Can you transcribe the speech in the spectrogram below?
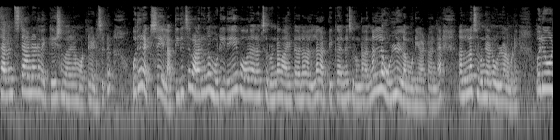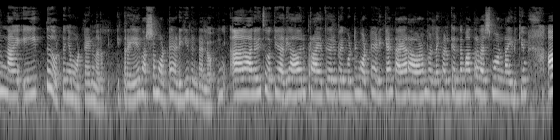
സെവൻത് സ്റ്റാൻഡേർഡ് വെക്കേഷൻ വരെ ഞാൻ മുട്ട അടിച്ചിട്ടും ഒരു രക്ഷയില്ല. തിരിച്ച് വളരുന്ന മുടി ഇതേപോലെ തന്നെ ചുരുണ്ടതായിട്ട് തന്നെ നല്ല കട്ടിക്ക് തന്നെ ചുരുണ്ട നല്ല ഉള്ളുള്ള മുടിയാട്ടോ എന്റെ. നല്ല ചുരുണ്ടാണ് ഉള്ളുള്ള മുടി. ഒരു നൈ എയ്ത്ത് തൊട്ട് ഞാൻ മുട്ടേനെ നിർത്തി. ഇത്രേ വർഷം മുട്ട അടിക്കുന്നുണ്ടല്ലോ. ആലോചിച്ച് നോക്കിയാൽ മതി. ആ ഒരു പ്രായത്തിൽ ഒരു പെൺകുട്ടി മുട്ട അടിക്കാൻ തയ്യാറാവണം എന്നുണ്ടെങ്കിൽ അവൾക്ക് എന്തുമാത്രം വിഷമം ഉണ്ടായിരിക്കും? ആ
